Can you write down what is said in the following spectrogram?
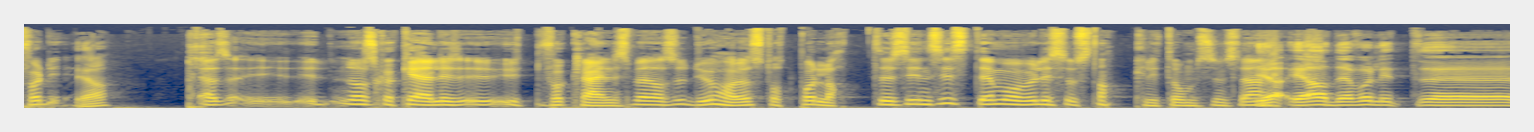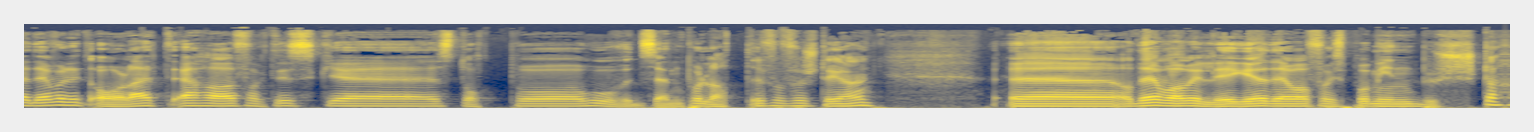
Fordi- Ja. Altså, nå skal ikke jeg litt uten forkleinelse, men altså, du har jo stått på Latter siden sist. Det må vi liksom snakke litt om, syns jeg. Ja, ja, det var litt eh, Det var litt ålreit. Jeg har faktisk eh, stått på hovedscenen på Latter for første gang. Uh, og det var veldig gøy. Det var faktisk på min bursdag.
